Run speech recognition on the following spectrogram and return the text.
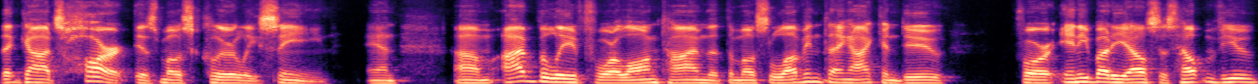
that God's heart is most clearly seen. And um, I've believed for a long time that the most loving thing I can do for anybody else is help them view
